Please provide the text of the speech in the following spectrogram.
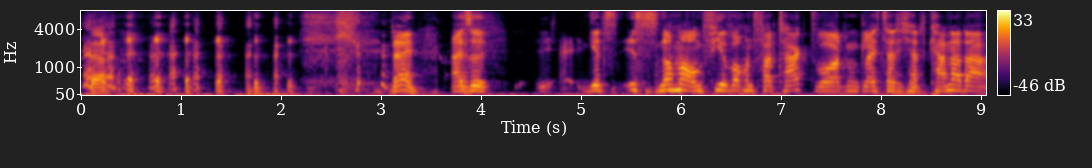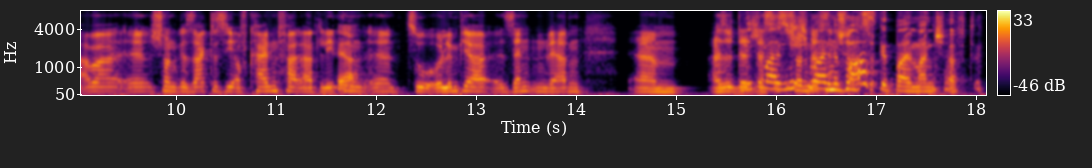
Ja. Nein, also jetzt ist es nochmal um vier Wochen vertagt worden. Gleichzeitig hat Kanada aber äh, schon gesagt, dass sie auf keinen Fall Athleten ja. äh, zu Olympia senden werden. Ähm, also das, nicht das mal, ist schon, nicht das mal eine Basketballmannschaft.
